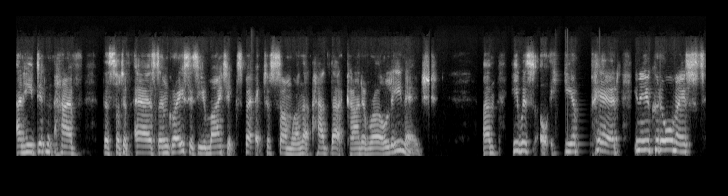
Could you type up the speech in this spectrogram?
And he didn't have the sort of airs and graces you might expect of someone that had that kind of royal lineage. Um, he was, he appeared, you know, you could almost,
